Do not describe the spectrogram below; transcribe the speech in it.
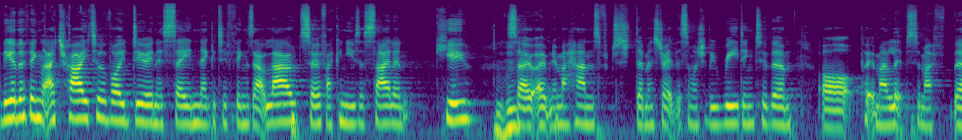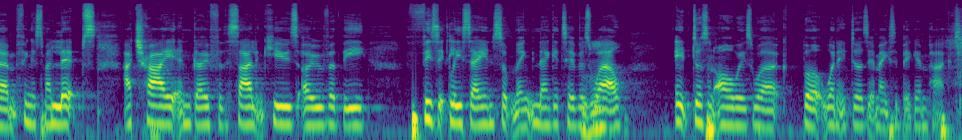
The other thing that I try to avoid doing is saying negative things out loud. So if I can use a silent cue, mm-hmm. so opening my hands to demonstrate that someone should be reading to them, or putting my lips to my um, fingers to my lips, I try and go for the silent cues over the physically saying something negative mm-hmm. as well. It doesn't always work, but when it does, it makes a big impact.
